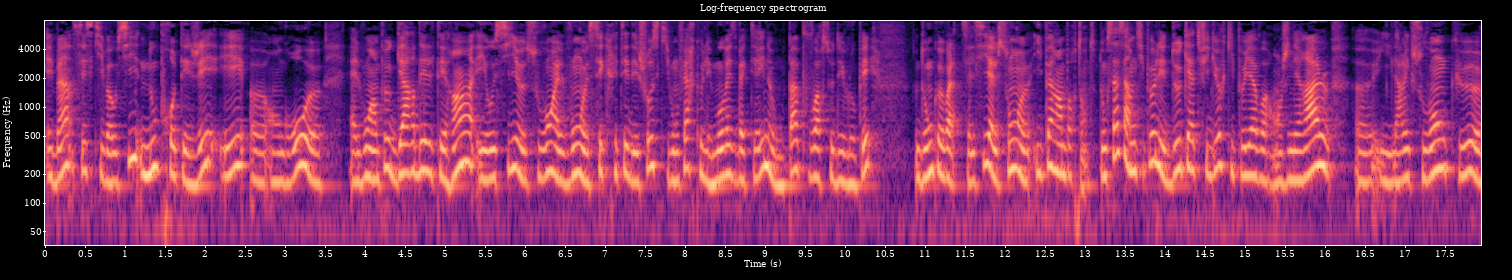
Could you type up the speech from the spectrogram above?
eh ben c'est ce qui va aussi nous protéger et euh, en gros elles vont un peu garder le terrain et aussi souvent elles vont sécréter des choses qui vont faire que les mauvaises bactéries ne vont pas pouvoir se développer donc euh, voilà, celles-ci, elles sont euh, hyper importantes. Donc ça, c'est un petit peu les deux cas de figure qu'il peut y avoir. En général, euh, il arrive souvent que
